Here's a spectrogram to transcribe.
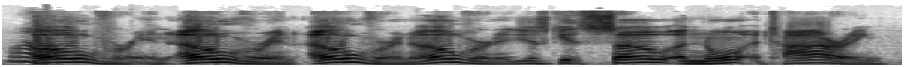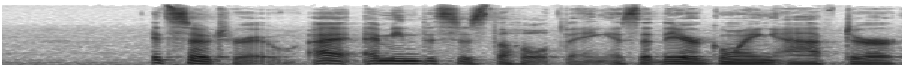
Well, over and over and over and over, and it just gets so annoying, tiring. It's so true. I, I mean, this is the whole thing: is that they are going after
